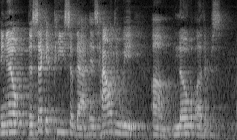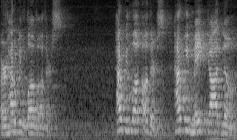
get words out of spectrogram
And you know, the second piece of that is how do we um, know others? Or how do we love others? How do we love others? How do we make God known?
